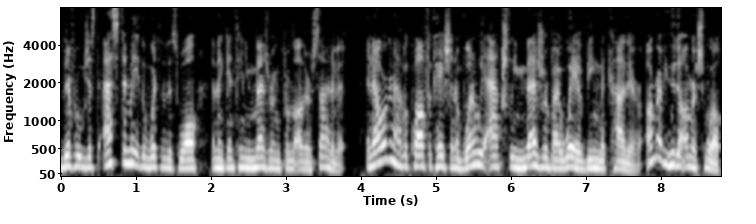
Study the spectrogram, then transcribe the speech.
Therefore, we just estimate the width of this wall and then continue measuring from the other side of it. And now we're going to have a qualification of when we actually measure by way of being Mekader. Amr Yehuda Amr Shmuel.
